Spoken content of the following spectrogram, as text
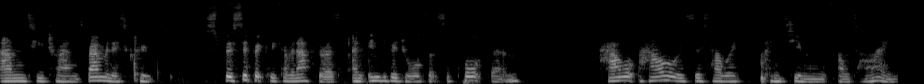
anti-trans feminist groups specifically coming after us and individuals that support them, how how is this how we're consuming our time?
